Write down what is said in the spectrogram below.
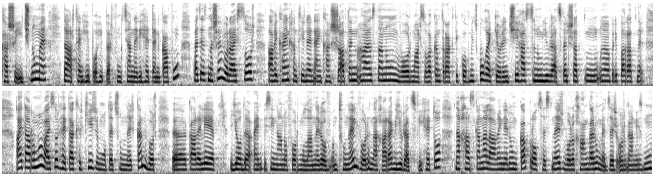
քաշը իջնում է, դա արդեն հիպոհիպերֆունկցիաների հետ են կապում, բայց ես նշեմ, որ այսօր աղիքային խնդիրներն այնքան շատ են Հայաստանում, որ մարսողական տրակտի կողմից ուղղակիորեն չի հասցնում յուրացվել շատ պրեպարատներ։ Այդ առումով այսօր հետաքրքիր մոտեցումներ կան, որ կարելի է յոդը այնպիսի նանոֆորմուլաներով ընդունել, որը նախ արագ յուրացվի։ Հետո նախ հասկանալ աղիներում կա process-ներ, որը խանգարում է ձեր օրգանիզմում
